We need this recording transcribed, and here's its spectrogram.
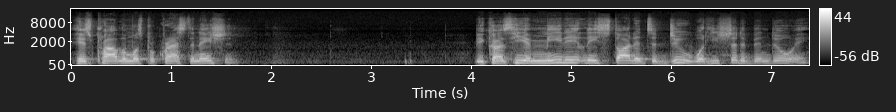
his problem was procrastination because he immediately started to do what he should have been doing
